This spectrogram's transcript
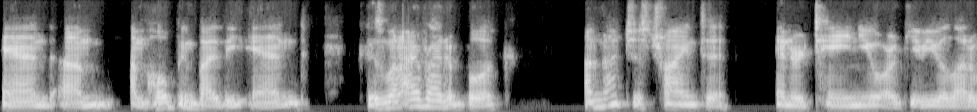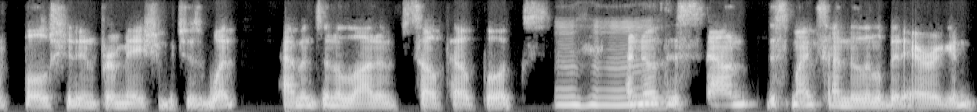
And um, I'm hoping by the end because when I write a book, I'm not just trying to entertain you or give you a lot of bullshit information, which is what happens in a lot of self-help books. Mhm. I know this sound this might sound a little bit arrogant,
